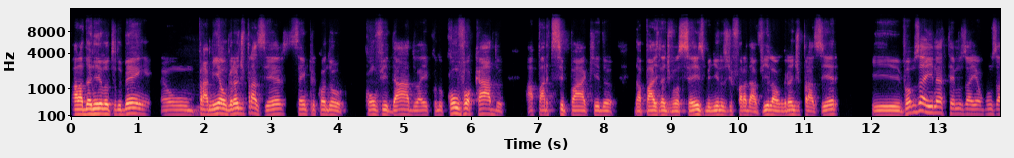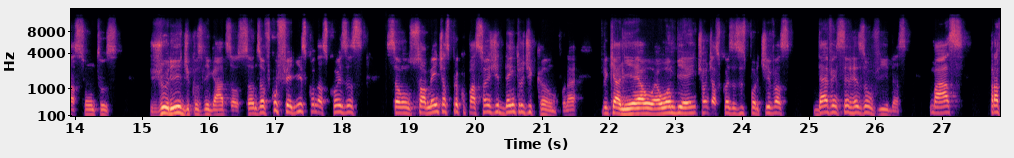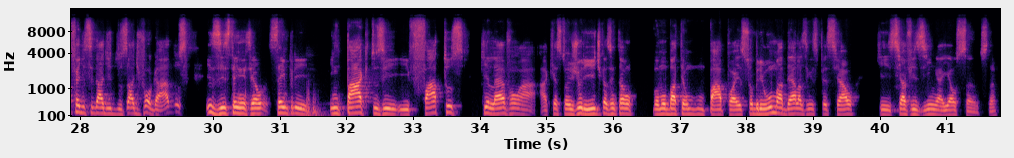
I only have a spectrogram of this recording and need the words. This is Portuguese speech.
Fala, Danilo, tudo bem? É um, para mim é um grande prazer, sempre quando convidado, aí, quando convocado a participar aqui do, da página de vocês, Meninos de Fora da Vila, é um grande prazer. E vamos aí, né? Temos aí alguns assuntos jurídicos ligados ao Santos. Eu fico feliz quando as coisas são somente as preocupações de dentro de campo, né? porque ali é o, é o ambiente onde as coisas esportivas devem ser resolvidas. Mas, para a felicidade dos advogados, existem sempre impactos e, e fatos que levam a, a, questões jurídicas. Então, vamos bater um papo aí sobre uma delas em especial que se avizinha aí ao Santos, né?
